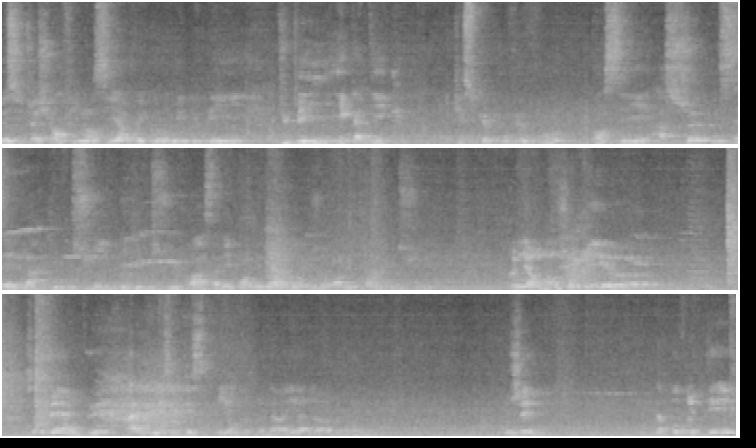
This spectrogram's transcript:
les situations financières ou économiques du pays, du pays est caduque. Qu'est-ce que pouvez-vous conseiller à ceux ou celles-là qui vous suivent et qui vous suivra? Ça dépend de l'heure dont ils auront le temps de vous suivre. Premièrement, je vais, euh, un peu allumer cet esprit entrepreneurial euh, La pauvreté,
